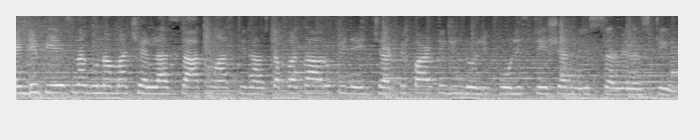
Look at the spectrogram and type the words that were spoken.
એનડીપીએસના ગુનામાં છેલ્લા સાત માસથી નાસ્તા ફરતા આરોપીને ઝડપી પાડતી ડિંડોલી પોલીસ સ્ટેશનની સર્વેલન્સ ટીમ.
